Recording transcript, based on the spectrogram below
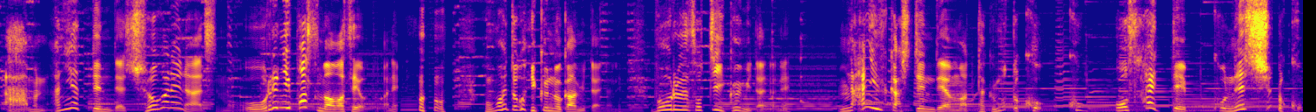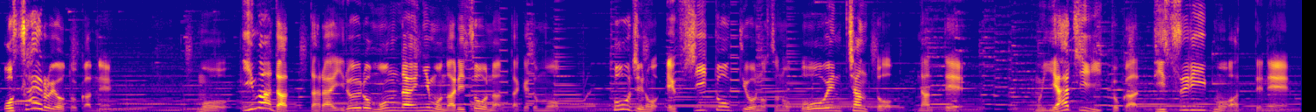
ああもう何やってんだよ。しょうがねえな。もう俺にパス回せよとかね お前んとこに来んのか？みたいなねボールそっち行く？みたいなね何ふかしてんだよ。全く。もっとこうこう抑えてこう熱シュとこう抑えろよとかね。もう今だったらいろいろ問題にもなりそうなんだけども当時の FC 東京のその応援チャントなんてもうヤジとかディスリーもあってね、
